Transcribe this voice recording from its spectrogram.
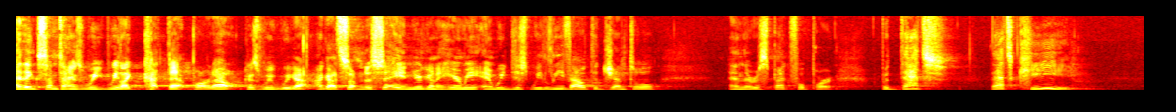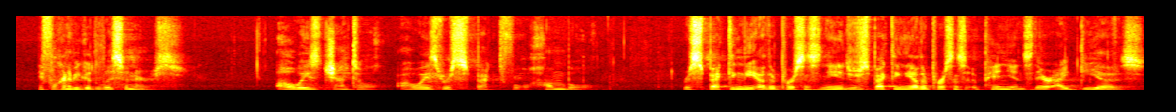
I think sometimes we, we like cut that part out because we, we got, I got something to say and you're going to hear me, and we just, we leave out the gentle and the respectful part. But that's, that's key if we're going to be good listeners. Always gentle, always respectful, humble respecting the other person's needs, respecting the other person's opinions, their ideas,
